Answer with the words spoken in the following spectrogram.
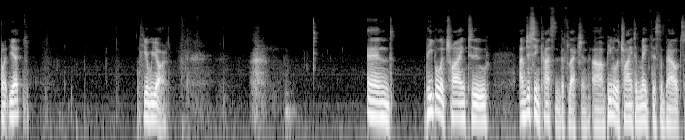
But yet, here we are. And people are trying to, I'm just seeing constant deflection. Um, people are trying to make this about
